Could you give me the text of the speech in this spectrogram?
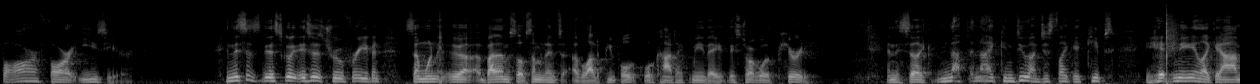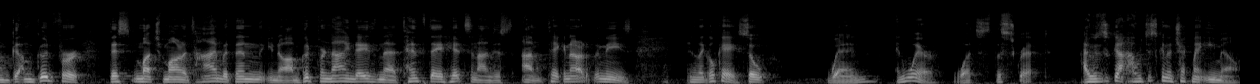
far, far easier. And this is, this, this is true for even someone uh, by themselves. Sometimes a lot of people will contact me, they, they struggle with purity. And they say like, nothing I can do. I just like, it keeps hitting me. Like I'm, I'm good for this much amount of time, but then, you know, I'm good for nine days and that 10th day hits and I'm just, I'm taken out at the knees. And like, okay, so when and where? What's the script? I was, just, I was just gonna check my email.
